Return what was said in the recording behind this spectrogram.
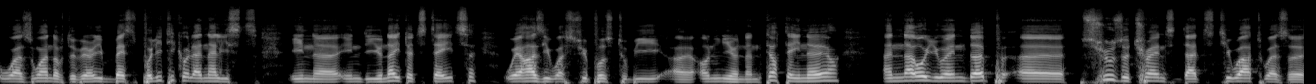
was one of the very best political analysts in, uh, in the United States, whereas he was supposed to be uh, only an entertainer and now you end up uh, through the trends that Stewart was uh,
